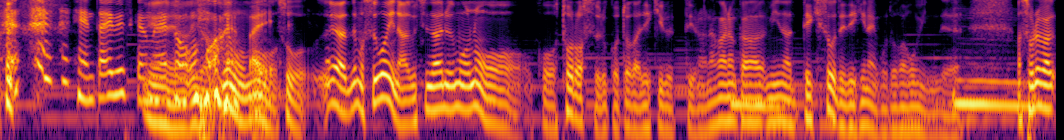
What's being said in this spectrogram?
変態でしかいやないいとやい思うやでももうそう。いやでもすごいな。内なるものをこう吐露することができるっていうのはなかなかみんなできそうでできないことが多いんで、うん。まあ、それは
